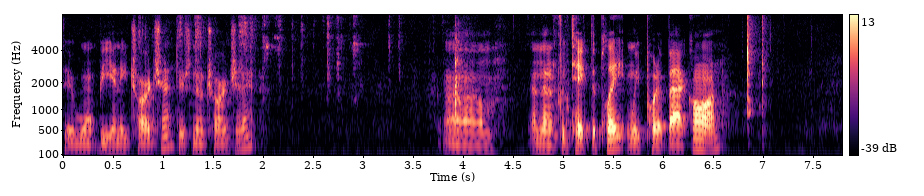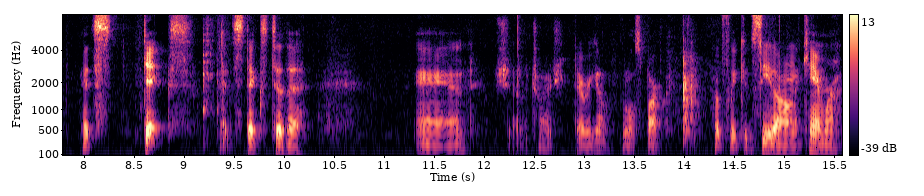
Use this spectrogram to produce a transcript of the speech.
there won't be any charge in it. There's no charge in it. Um, and then if we take the plate and we put it back on, it sticks. It sticks to the, and should have a charge. There we go, little spark. Hopefully you can see that on the camera.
